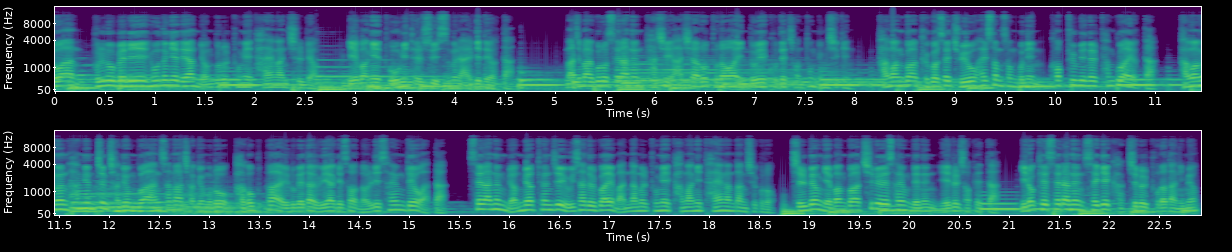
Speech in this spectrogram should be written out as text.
또한 블루베리의 효능에 대한 연구를 통해 다양한 질병 예방에 도움이 될 수 있음을 알게 되었다. 마지막으로 세라는 다시 아시아로 돌아와 인도의 고대 전통 음식인 당황과 그것의 주요 활성 성분인 커큐민을 탐구하였다. 당황은 항염증 작용과 항산화 작용으로 과거부터 아유르베다 의학에서 널리 사용되어 왔다. 세라는 몇몇 현지 의사들과의 만남을 통해 당황이 다양한 방식으로 질병 예방과 치료에 사용되는 예를 접했다. 이렇게 세라는 세계 각지를 돌아다니며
